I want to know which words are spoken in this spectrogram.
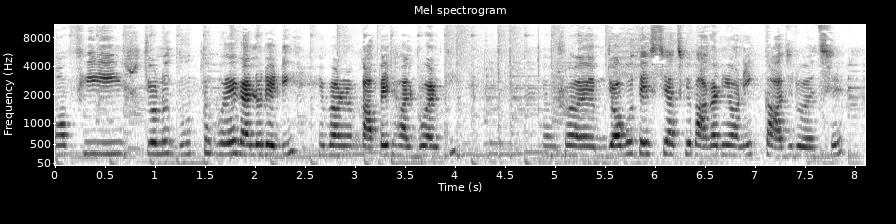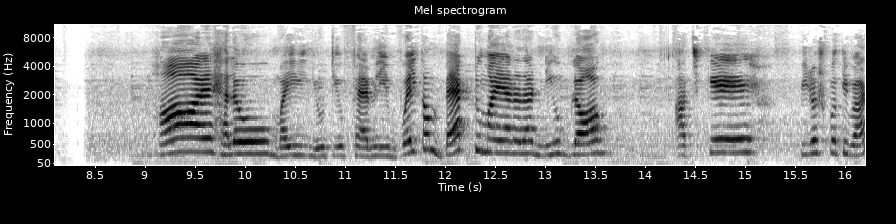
কফির জন্য দুধ তো হয়ে গেল রেডি এবার কাপে ঢালবো আর কি। জগৎ এসছে, আজকে বাগানে অনেক কাজ রয়েছে। Hi hello my YouTube family welcome back to my another new vlog আজকে বৃহস্পতিবার।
